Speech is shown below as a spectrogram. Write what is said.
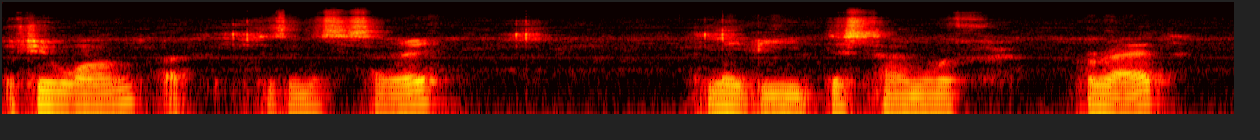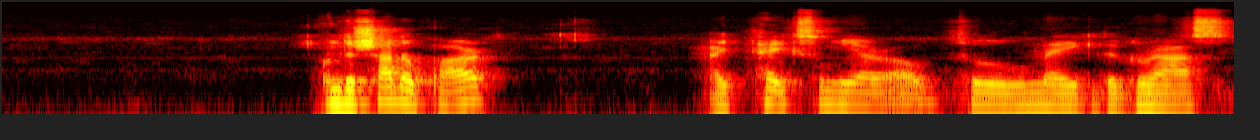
if you want but it isn't necessary. Maybe this time with red. On the shadow part I take some yellow to make the grass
